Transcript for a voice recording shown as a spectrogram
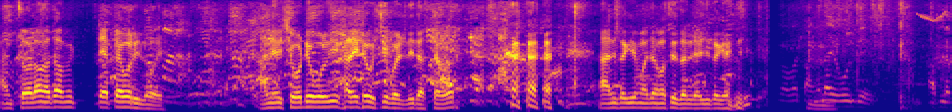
आणि चढाव आता आम्ही टेप्यावर इलो आहे. आणि शेवटी ओळखी खाली ठेवची पडली रस्त्यावर. आणि सगळी मजा मस्ती झाली याची सगळ्यांची. हो आपल्या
